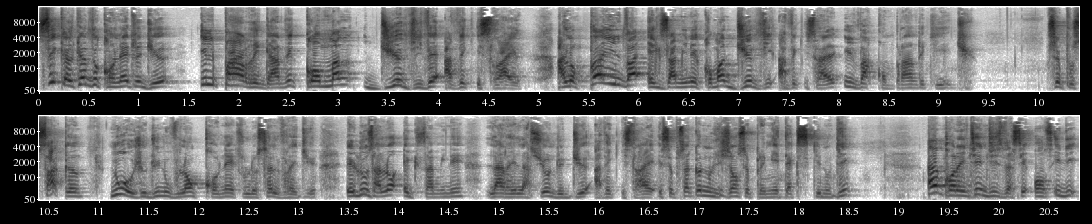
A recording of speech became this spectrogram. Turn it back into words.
si quelqu'un veut connaître Dieu, il part regarder comment Dieu vivait avec Israël. Alors quand il va examiner comment Dieu vit avec Israël, il va comprendre qui est Dieu. C'est pour ça que nous, aujourd'hui, nous voulons connaître le seul vrai Dieu. Et nous allons examiner la relation de Dieu avec Israël. Et c'est pour ça que nous lisons ce premier texte qui nous dit, 1 Corinthiens 10, verset 11, il dit,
